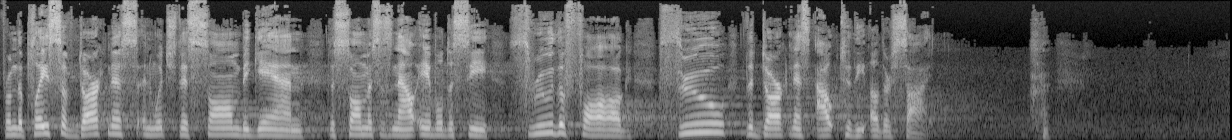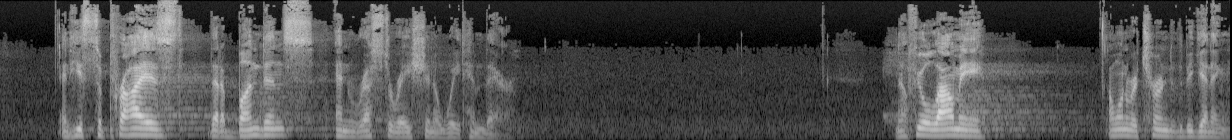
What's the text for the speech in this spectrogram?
From the place of darkness in which this psalm began, the psalmist is now able to see through the fog, through the darkness, out to the other side. and he's surprised that abundance and restoration await him there. Now, if you'll allow me, I want to return to the beginning.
